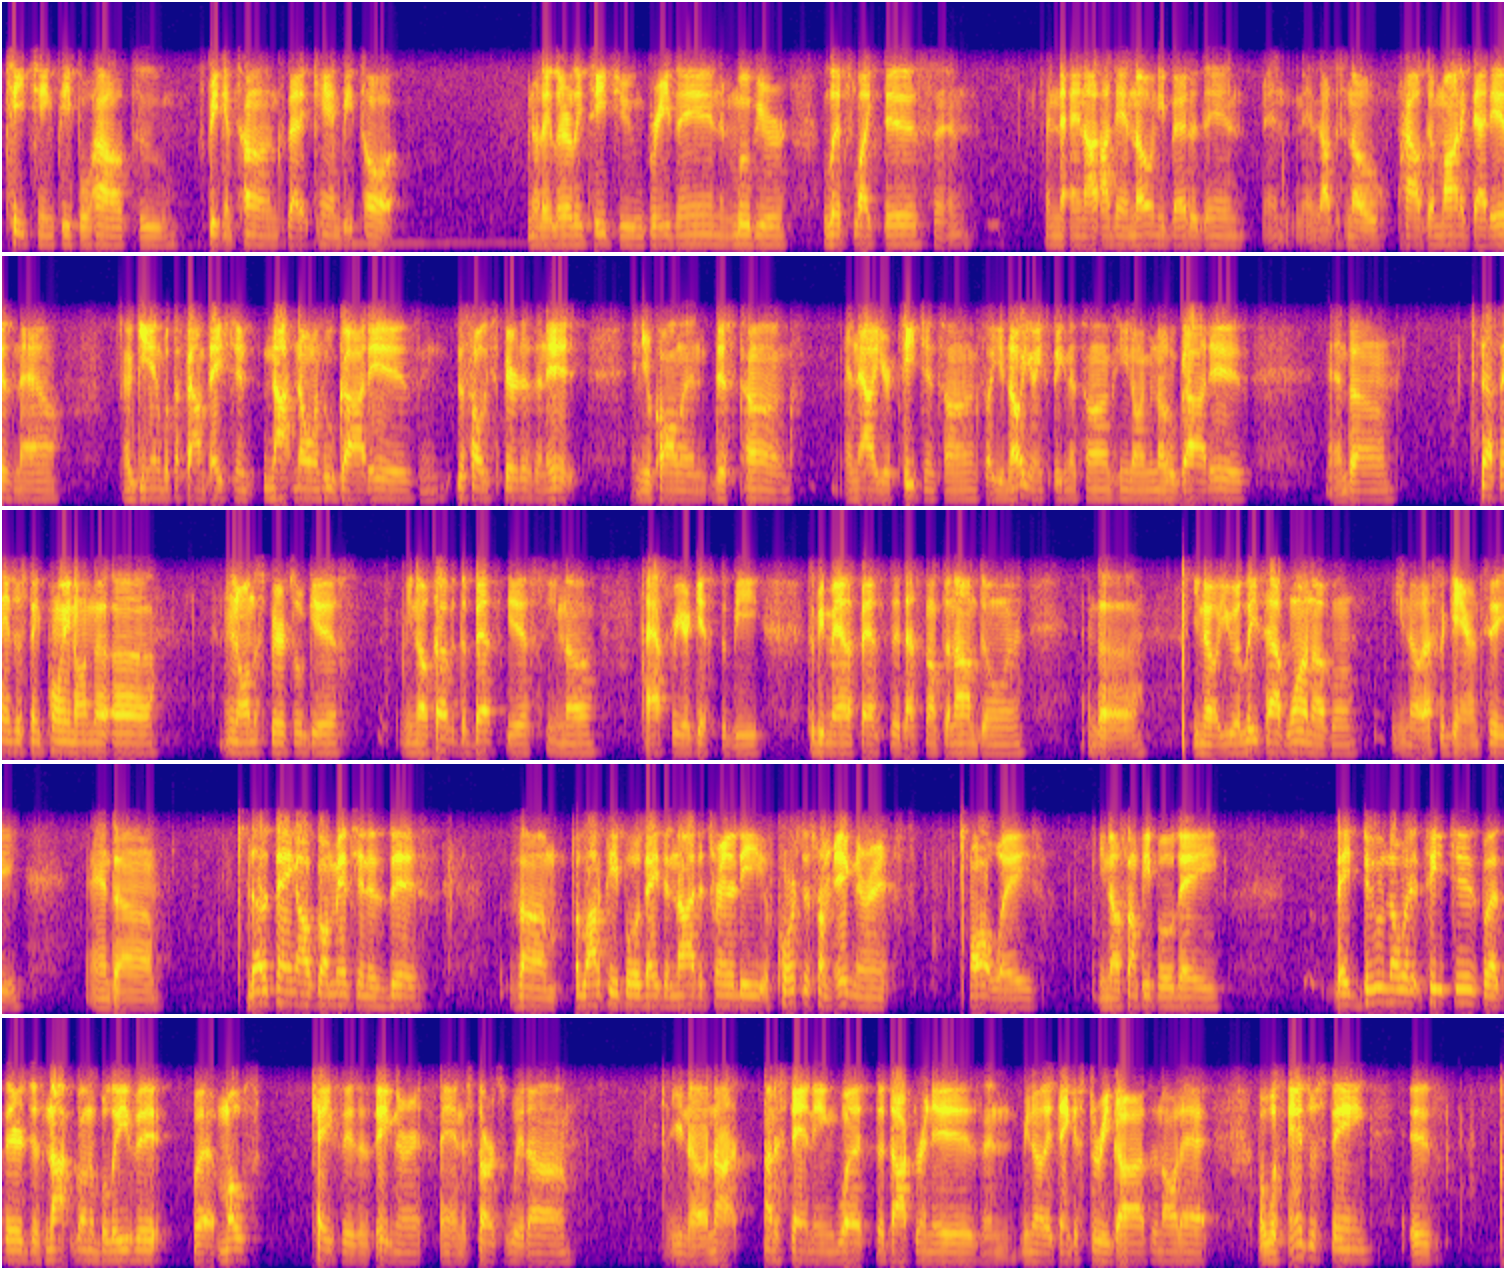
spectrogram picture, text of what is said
teaching people how to speak in tongues that it can be taught? You know, they literally teach you breathe in and move your lips like this and and and I, I didn't know any better then and and I just know how demonic that is now. Again, with the foundation not knowing who God is and this Holy Spirit isn't it and you're calling this tongues and now you're teaching tongues, so you know you ain't speaking in tongues, and you don't even know who God is, and um, that's an interesting point on the uh, you know on the spiritual gifts. You know, covet the best gifts. You know, ask for your gifts to be to be manifested. That's something I'm doing, and uh, you know, you at least have one of them. You know, that's a guarantee. And um, another thing I was gonna mention is this um, a lot of people they deny the Trinity. Of course, it's from ignorance, always. You know, some people they they do know what it teaches, but they're just not going to believe it. But most cases, it's ignorance, and it starts with um, you know, not understanding what the doctrine is, and you know, they think it's three gods and all that. But what's interesting is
